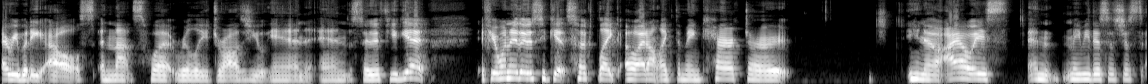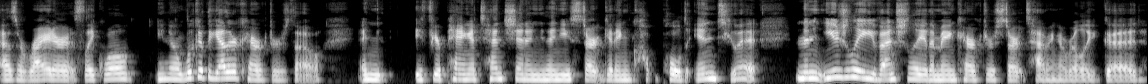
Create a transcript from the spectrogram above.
everybody else and that's what really draws you in and so if you get if you're one of those who gets hooked, like, oh, I don't like the main character, you know, I always, and maybe this is just as a writer, it's like, well, you know, look at the other characters though. And if you're paying attention and then you start getting pulled into it, and then usually eventually the main character starts having a really good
